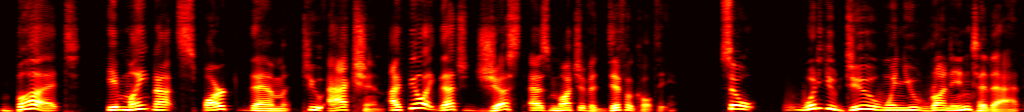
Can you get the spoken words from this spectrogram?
but it might not spark them to action. I feel like that's just as much of a difficulty. So, what do you do when you run into that?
